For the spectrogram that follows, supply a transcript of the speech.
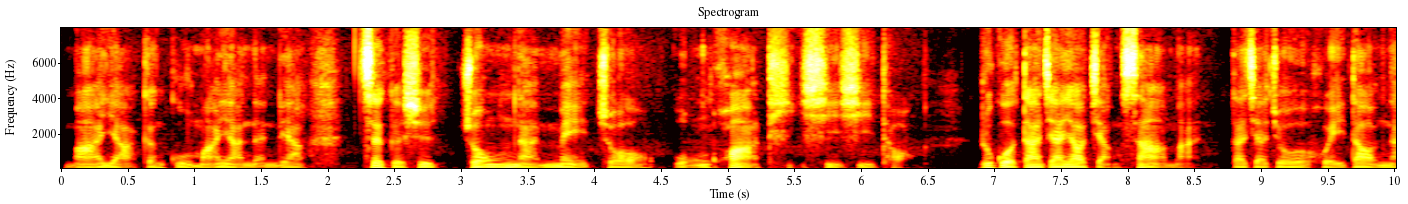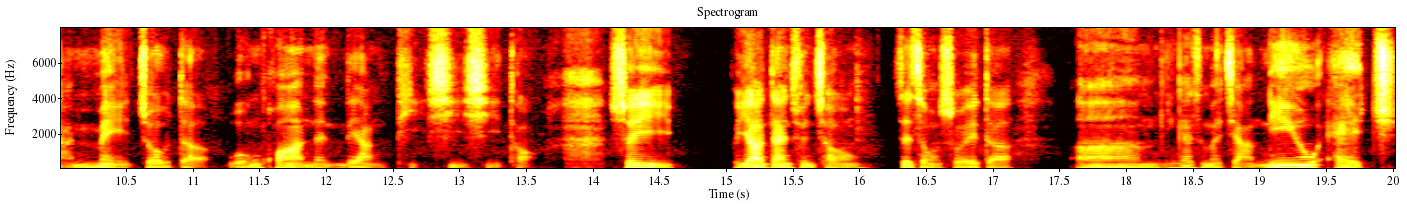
玛雅跟古玛雅能量，这个是中南美洲文化体系系统。如果大家要讲萨满，大家就会回到南美洲的文化能量体系系统。所以不要单纯从这种所谓的。嗯，应该怎么讲？New Age，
